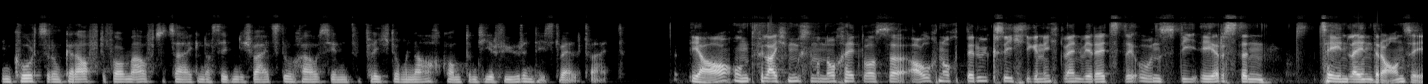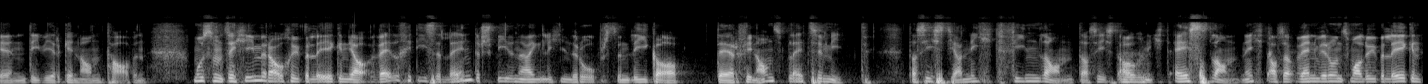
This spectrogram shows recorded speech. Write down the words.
in kurzer und geraffter Form aufzuzeigen, dass eben die Schweiz durchaus ihren Verpflichtungen nachkommt und hier führend ist weltweit. Ja, und vielleicht muss man noch etwas äh, auch noch berücksichtigen, nicht wenn wir jetzt uns die ersten zehn Länder ansehen, die wir genannt haben, muss man sich immer auch überlegen, ja, welche dieser Länder spielen eigentlich in der obersten Liga der Finanzplätze mit. Das ist ja nicht Finnland, das ist auch mhm. nicht Estland, nicht? Also wenn wir uns mal überlegen,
